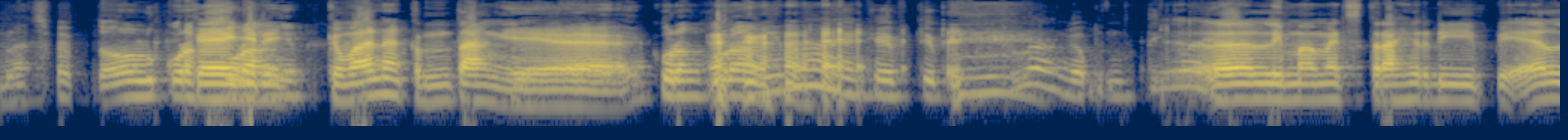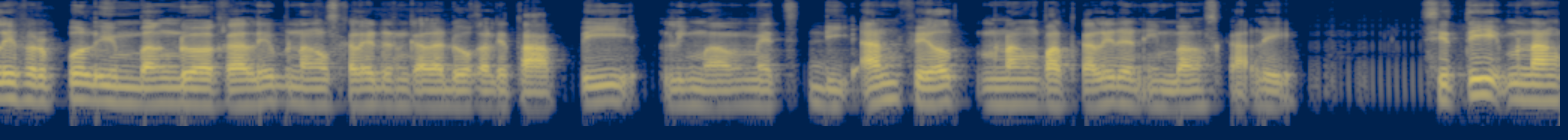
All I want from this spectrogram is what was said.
Pep. Tolong lu kurang kayak kurangin gini ke mana? Kentang ya kurang kurangin lah yang kayak kayak gitu lah nggak penting lah ya. Eh, lima match terakhir di IPL Liverpool imbang dua kali menang sekali dan kalah dua kali. Tapi lima match di Anfield menang empat kali dan imbang sekali. City menang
